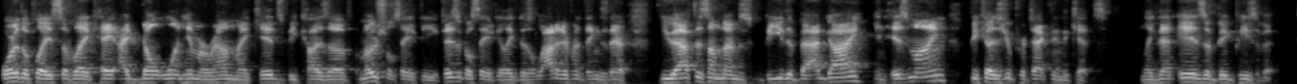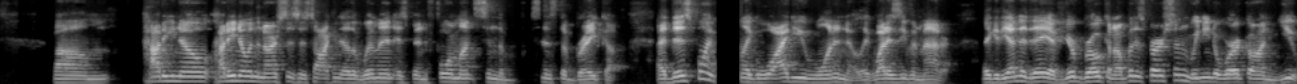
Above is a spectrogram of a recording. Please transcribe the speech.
or the place of like, hey, I don't want him around my kids because of emotional safety, physical safety. Like there's a lot of different things there. You have to sometimes be the bad guy in his mind because you're protecting the kids. Like that is a big piece of it. Um, how do you know? How do you know when the narcissist is talking to other women? It's been four months in the since the breakup. At this point, like, why do you want to know? Like, why does it even matter? Like at the end of the day, if you're broken up with this person, we need to work on you.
